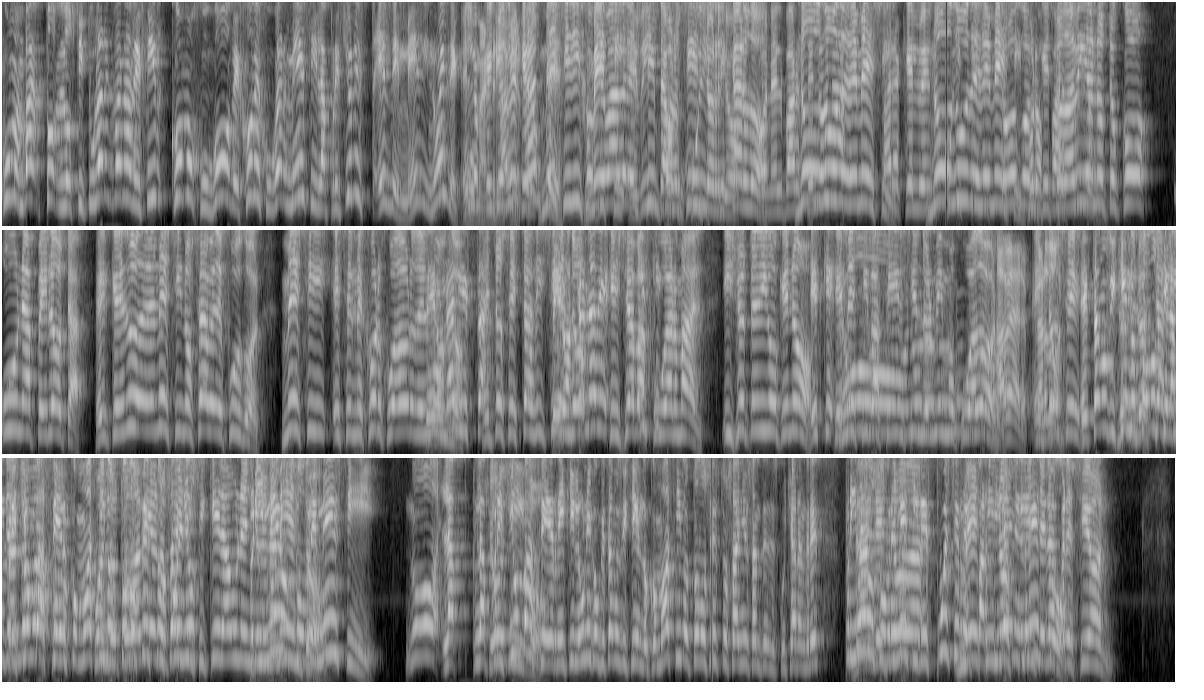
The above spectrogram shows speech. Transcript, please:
to- los titulares van a decir cómo jugó, dejó de jugar Messi, la presión es, es de Messi, no es de Es lo que yo dije antes. Messi dijo que Messi va a dar el evita un 100%, juicio Ricardo. con el no dudes de Messi. para que lo no dudes de Messi, porque todavía no tocó una pelota. El que duda de Messi no sabe de fútbol. Messi es el mejor jugador del Pero mundo. nadie está- Entonces estás diciendo nadie- que ya va es a que- jugar mal. Y yo te digo que no. Es que- no, Messi va a seguir siendo no, el mismo no, no. jugador. A ver, perdón. Entonces, Estamos diciendo lo- lo todos que la presión va a ser como ha sido todos estos años. Ni siquiera un primero sobre Messi. No, la, presión va a ser, Ricky, lo único que estamos diciendo, como ha sido todos estos años antes de escuchar a Andrés, primero sobre toda- Messi, después se Messi repartirá no en el siente resto. la presión.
